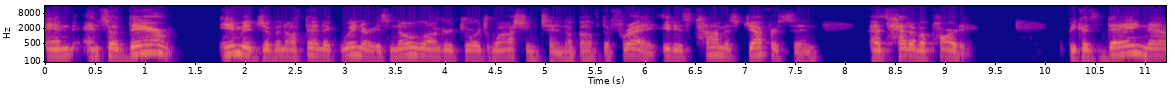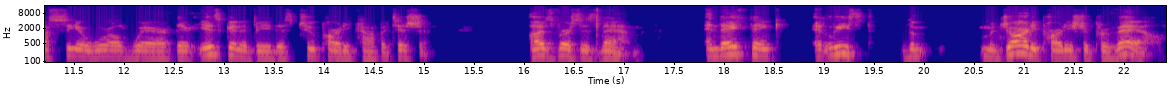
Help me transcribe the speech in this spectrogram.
And, and so their image of an authentic winner is no longer George Washington above the fray. It is Thomas Jefferson as head of a party. Because they now see a world where there is going to be this two party competition, us versus them. And they think at least the majority party should prevail.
